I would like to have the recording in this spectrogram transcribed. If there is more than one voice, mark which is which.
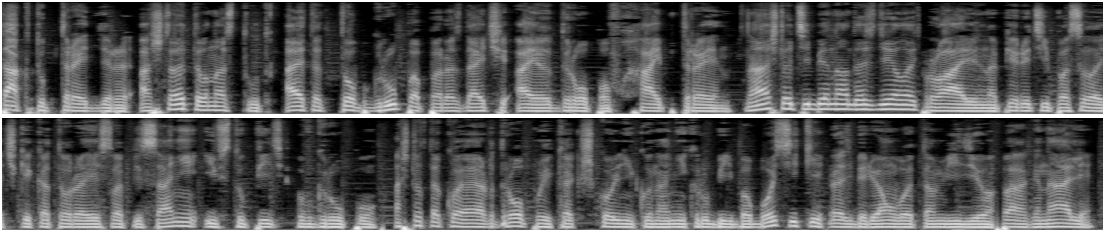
Speaker 1: Так, туп-трейдеры, а что это у нас тут? А это топ-группа по раздаче аирдропов Hype Train. Знаешь, что тебе надо сделать? Правильно, перейти по ссылочке, которая есть в описании и вступить в группу. А что такое аирдропы и как школьнику на них рубить бабосики, разберем в этом видео. Погнали!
